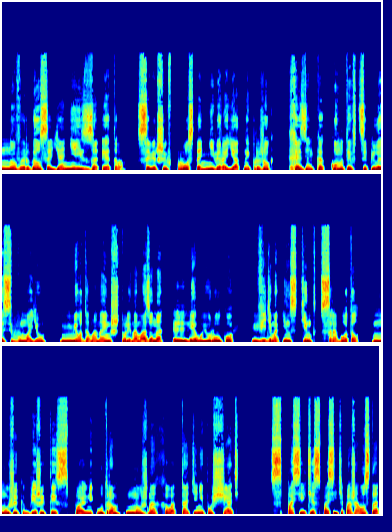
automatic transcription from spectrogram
Но выругался я не из-за этого. Совершив просто невероятный прыжок, хозяйка комнаты вцепилась в мою, медом она им что ли намазана, левую руку. Видимо, инстинкт сработал. Мужик бежит из спальни утром, нужно хватать и не пущать. «Спасите, спасите, пожалуйста!»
